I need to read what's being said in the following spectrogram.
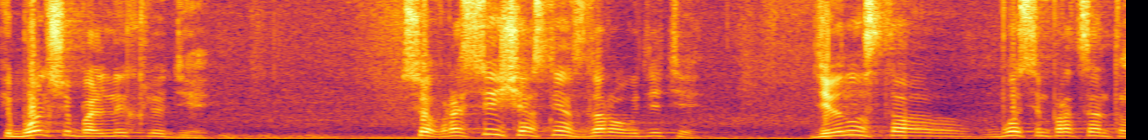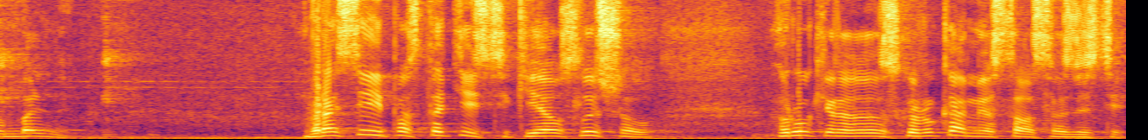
И больше больных людей. Все, в России сейчас нет здоровых детей. 98% больных. В России по статистике, я услышал, руки с руками осталось развести,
